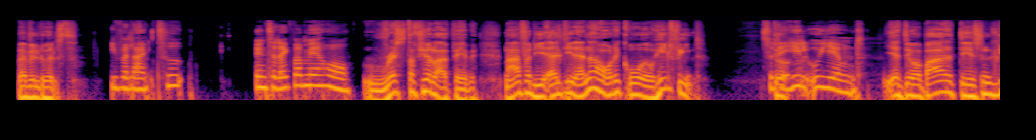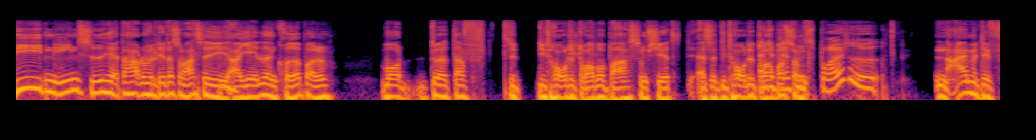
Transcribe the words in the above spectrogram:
Hvad vil du helst? I hvor lang tid? Indtil der ikke var mere hår. Rest of your life, baby. Nej, fordi alt dit andet hår, det gror jo helt fint. Så Det det er var- helt ujævnt. Ja, det var bare, det er sådan lige den ene side her, der har du vel det, der svarer til arealet af en krydderbolle, hvor der, der, det, dit hår, det dropper bare som shit. Altså, dit hår, det Og det dropper bliver som... sådan sprøjtet ud. Nej, men det,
